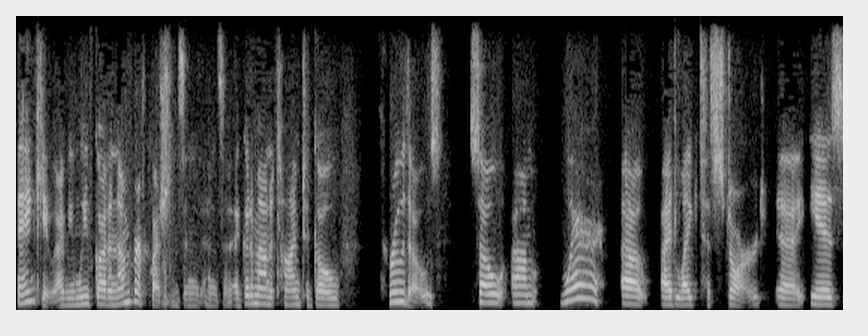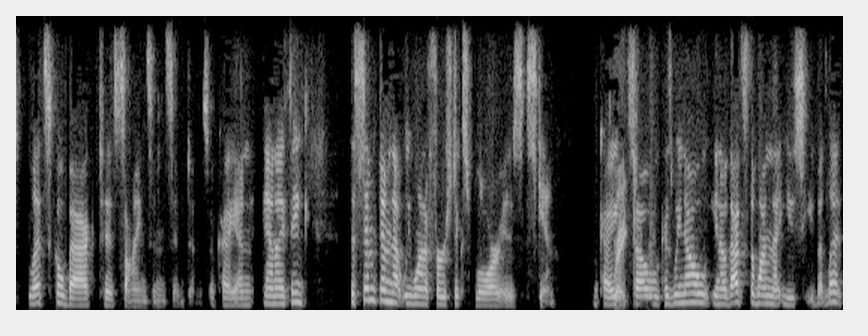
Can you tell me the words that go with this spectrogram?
Thank you. I mean, we've got a number of questions and, and a good amount of time to go through those. So um, where uh, I'd like to start uh, is let's go back to signs and symptoms, okay? And and I think the symptom that we want to first explore is skin, okay? Right. So because we know, you know, that's the one that you see, but let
